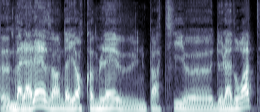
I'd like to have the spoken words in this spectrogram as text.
euh, mal à l'aise. hein. D'ailleurs, comme l'est une partie de la droite.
